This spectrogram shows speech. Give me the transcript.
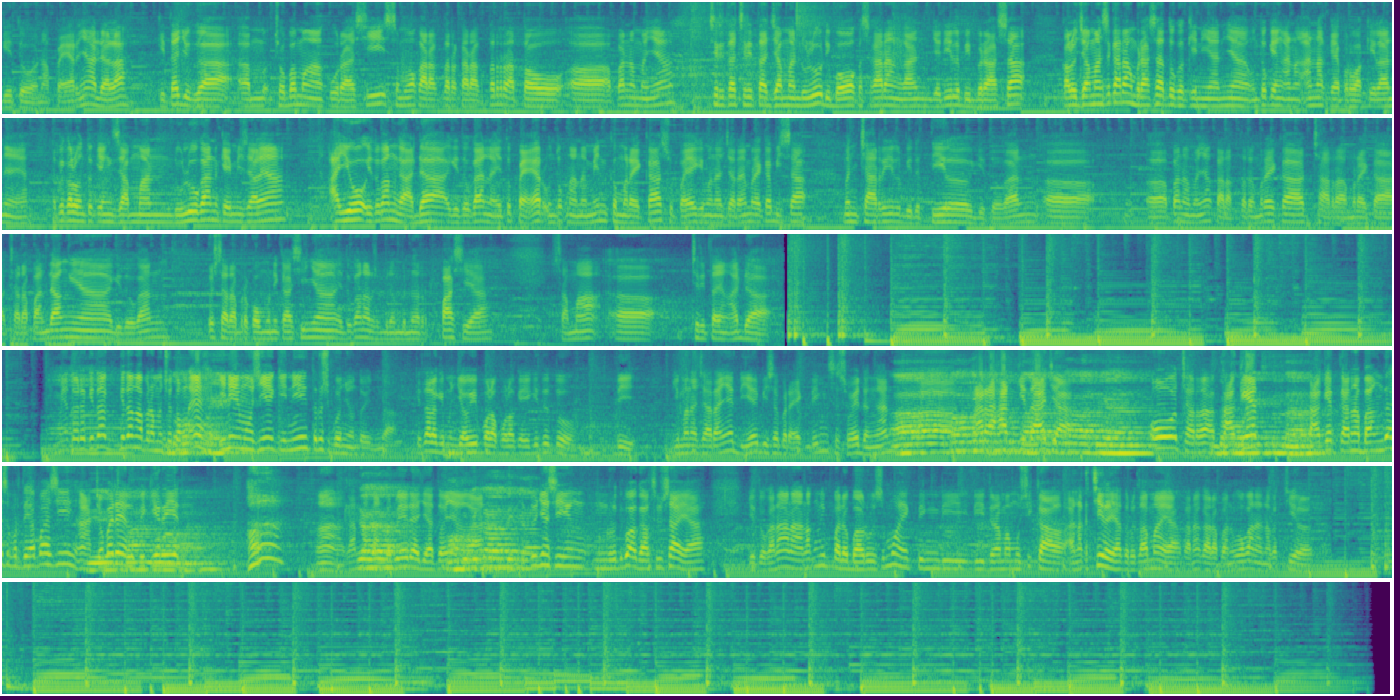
gitu. Nah, PR-nya adalah kita juga um, coba mengakurasi semua karakter-karakter atau uh, apa namanya cerita-cerita zaman dulu dibawa ke sekarang kan. Jadi lebih berasa kalau zaman sekarang berasa tuh kekiniannya untuk yang anak-anak ya perwakilannya ya. Tapi kalau untuk yang zaman dulu kan kayak misalnya ayo itu kan nggak ada gitu kan. Nah itu PR untuk nanamin ke mereka supaya gimana caranya mereka bisa mencari lebih detail gitu kan. Uh, apa namanya karakter mereka cara mereka cara pandangnya gitu kan. Terus cara berkomunikasinya itu kan harus benar-benar pas ya sama uh, cerita yang ada metode kita kita nggak pernah mencontohkan eh ini emosinya gini terus gue nyontohin. Nggak. Kita lagi menjauhi pola-pola kayak gitu tuh. Di gimana caranya dia bisa berakting sesuai dengan uh, arahan kita aja. oh cara kaget. kaget karena bangga seperti apa sih? Nah coba deh lu pikirin. Hah? Nah kan akan berbeda jatuhnya. Kan itunya sih yang menurut gua agak susah ya. Gitu karena anak-anak ini pada baru semua acting di di drama musikal. Anak kecil ya terutama ya. Karena garapan gua kan anak kecil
